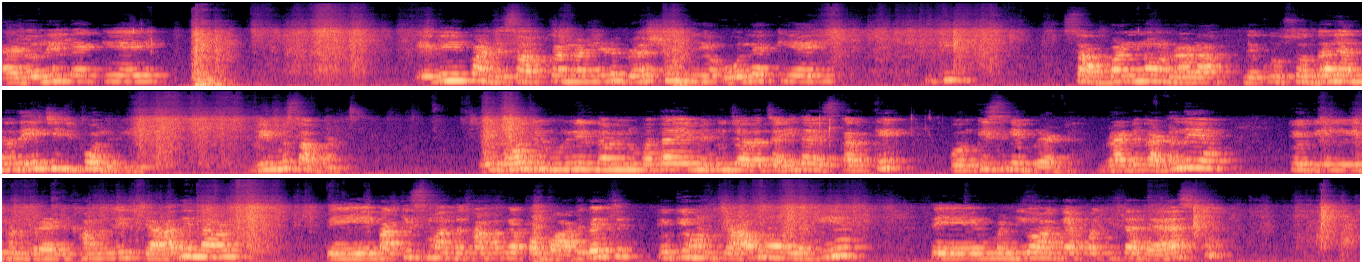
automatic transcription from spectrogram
ਐਡੋਲਿਨ ਲੈ ਕੇ ਆਈ। ਇਹ ਵੀ ਭਾਂਡੇ ਸਾਫ਼ ਕਰਨ ਵਾਲੇ ਜਿਹੜੇ ਬ੍ਰਸ਼ ਹੁੰਦੇ ਆ, ਉਹ ਲੈ ਕੇ ਆਈ। ਠੀਕ ਹੈ। ਸਾਬਣ ਨਹਾਉਣ ਵਾਲਾ। ਦੇਖੋ, ਸੌਦਾ ਲੈਂਦਾ ਤੇ ਇਹ ਚੀਜ਼ ਭੁੱਲ ਗਈ। ਵਿਮ ਸਾਬਣ। ਇਹ ਬਹੁਤ ਜ਼ਰੂਰੀ ਹੁੰਦਾ, ਮੈਨੂੰ ਪਤਾ ਹੈ ਮੈਨੂੰ ਜ਼ਿਆਦਾ ਚਾਹੀਦਾ ਇਸ ਕਰਕੇ। ਹੋਰ ਕਿਸੇ ਕੇ ਬ੍ਰੈਡ। ਬ੍ਰੈਡ ਕੱਢ ਲਿਆ, ਕਿਉਂਕਿ ਹੁਣ ਬ੍ਰੈਡ ਖਾਵਾਂਗੇ ਚਾਹ ਦੇ ਨਾਲ। ਤੇ ਬਾਕੀ ਸਮਾਨ ਦਿਖਾਵਾਂਗੇ ਆਪਾਂ ਬਾਅਦ ਵਿੱਚ, ਕਿਉਂਕਿ ਹੁਣ ਚਾਹ ਬਣਾਉਣ ਲੱਗੀ ਹੈ ਤੇ ਮੰਡੀੋਂ ਆ ਕੇ ਆਪਾਂ ਕੀਤਾ ਰੈਸਟ।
